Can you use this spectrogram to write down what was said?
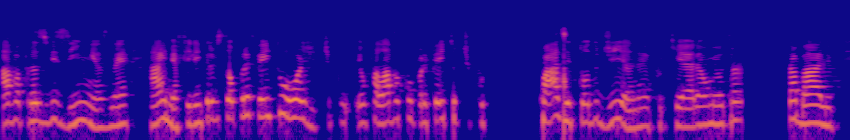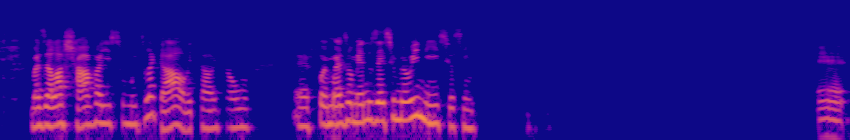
para as vizinhas, né? Ai, minha filha entrevistou o prefeito hoje. Tipo, eu falava com o prefeito, tipo, quase todo dia, né? Porque era o meu tra trabalho. Mas ela achava isso muito legal e tal. Então, é, foi mais ou menos esse o meu início, assim. É,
